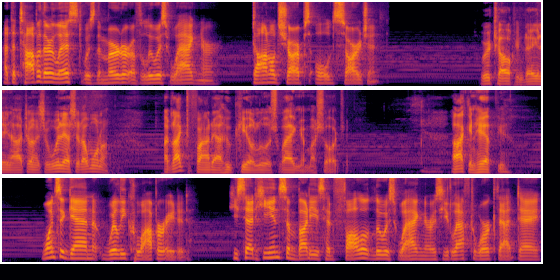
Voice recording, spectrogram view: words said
At the top of their list was the murder of Lewis Wagner, Donald Sharp's old sergeant. We're talking daily, and I told him, I said, Willie, I said, I want to, I'd like to find out who killed Lewis Wagner, my sergeant. I can help you. Once again, Willie cooperated. He said he and some buddies had followed Lewis Wagner as he left work that day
